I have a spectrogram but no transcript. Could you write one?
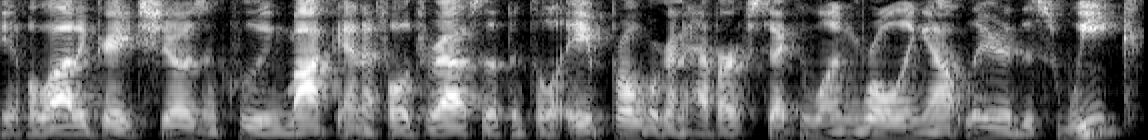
We have a lot of great shows, including mock NFL drafts up until April. We're going to have our second one rolling out later this week,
